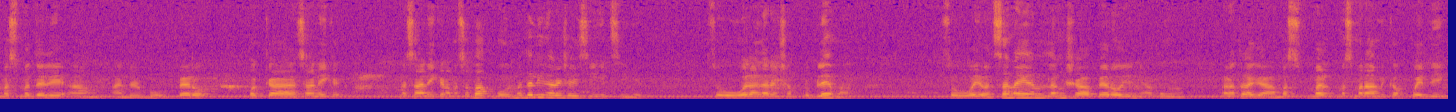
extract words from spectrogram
mas madali ang underbone. Pero pagka sanay ka, nasanay ka naman sa backbone, madali na rin siya isingit-singit. So wala na rin siyang problema. So ayun, sanayan lang siya pero yun nga kung ano talaga, mas mas marami kang pwedeng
